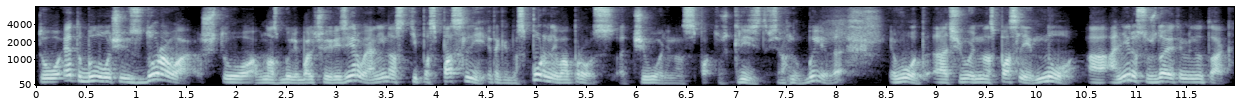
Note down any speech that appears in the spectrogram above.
то это было очень здорово, что у нас были большие резервы, они нас типа спасли. Это как бы спорный вопрос, от чего они нас спасли, потому что кризисы все равно были, да, вот, от чего они нас спасли. Но а, они рассуждают именно так,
